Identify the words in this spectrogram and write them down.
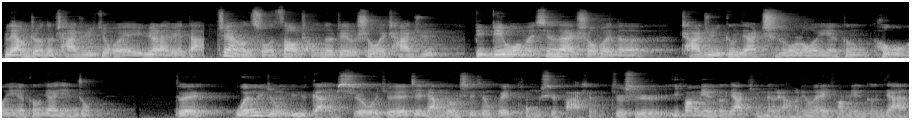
两者的差距就会越来越大，这样所造成的这个社会差距，比比我们现在社会的差距更加赤裸裸，也更后果也更加严重。对。我有一种预感，是我觉得这两种事情会同时发生，就是一方面更加平等，然后另外一方面更加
